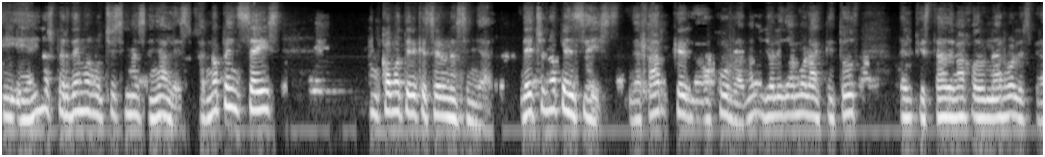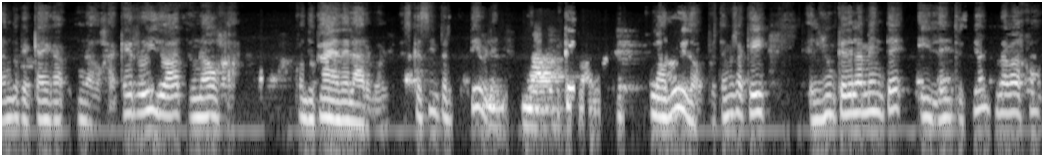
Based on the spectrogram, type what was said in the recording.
y, y, ahí nos perdemos muchísimas señales. O sea, no penséis cómo tiene que ser una señal. De hecho, no penséis, dejar que ocurra, ¿no? Yo le llamo la actitud del que está debajo de un árbol esperando que caiga una hoja. ¿Qué ruido hace una hoja cuando cae del árbol? Es casi imperceptible. ¿Qué ruido? Pues tenemos aquí el yunque de la mente y la intuición por abajo,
